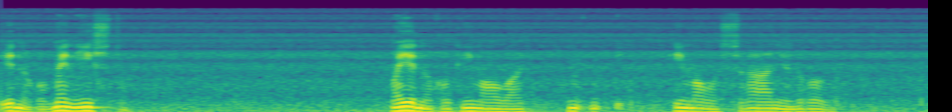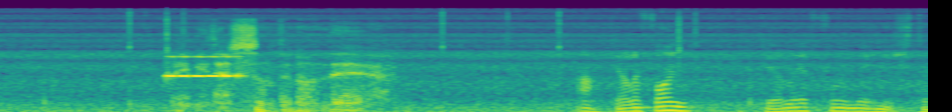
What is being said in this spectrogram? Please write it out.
jednorog, meni isto. Ma jednorog ima ovaj, m- m- ima ovo sranje od roga. Maybe there's something on there. A, telefon, telefon je ništa.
